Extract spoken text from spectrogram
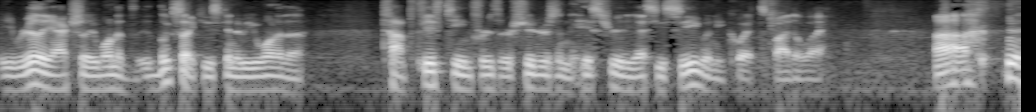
he really actually one of. It looks like he's going to be one of the top 15 free throw shooters in the history of the SEC when he quits. By the way, uh,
